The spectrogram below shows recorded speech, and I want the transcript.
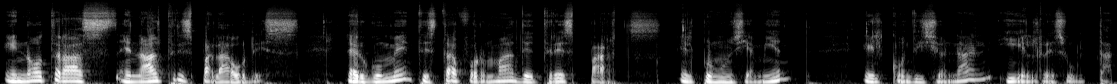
En, otras, en altres paraules, l'argument està format de tres parts, el pronunciament, el condicional y el resultado.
